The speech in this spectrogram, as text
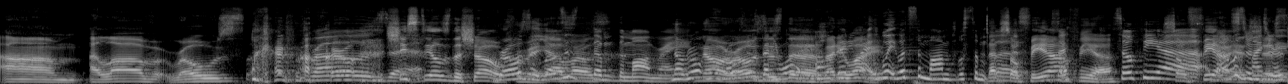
Yeah. Um, I love Rose. Rose. She steals the show. Rose, for me. yeah. Rose is the, the mom, right? No, Ro- No, Rose Betty is White. the- Oh, Betty White. Wait, what's the mom? What's the? That's uh, Sophia? Sophia. Sophia. Sophia That was is my just favorite.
